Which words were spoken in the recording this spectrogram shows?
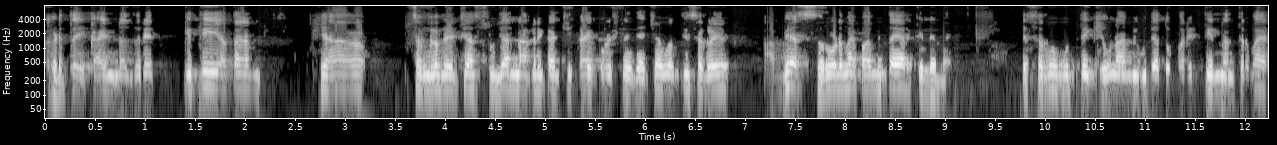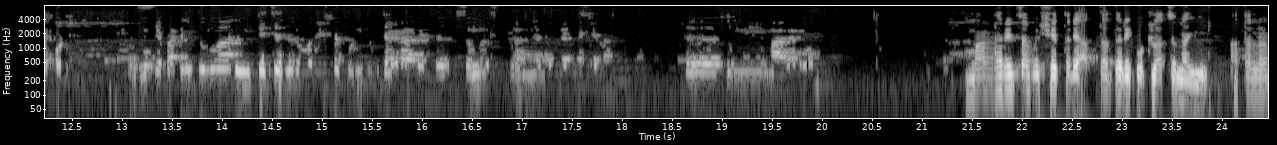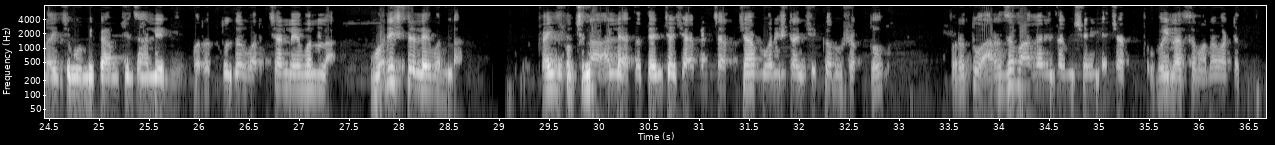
घडतंय काय नजरेत किती आता ह्या संगमनेरच्या सुजान नागरिकांची काय प्रश्न आहेत याच्यावरती सगळे अभ्यास रोडमॅप आम्ही तयार केलेला आहे. हे सर्व मुद्दे घेऊन आम्ही उद्या दुपारी तीन नंतर बाहेर पडू. पाटील किंवा युतीचे जर वरिष्ठ कोणी तुमच्याकडे आले तर समज घालण्याचा प्रयत्न केला. तर तुम्ही माघार घ्या माघारीचा विषय तरी आता तरी कुठलाच नाही आता लढाईची भूमिका आमची झालेली आहे. परंतु जर वरच्या लेवलला वरिष्ठ लेवलला काही सूचना आल्या तर त्यांच्याशी आम्ही चर्चा वरिष्ठांशी करू शकतो परंतु अर्ज माघारीचा विषय याच्यात होईल असं मला वाटत नाही.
